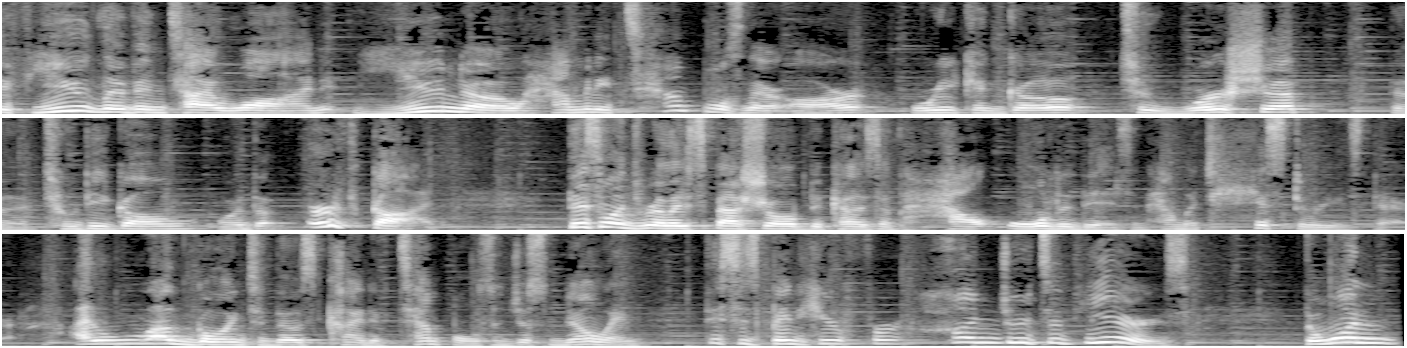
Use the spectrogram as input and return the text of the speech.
If you live in Taiwan, you know how many temples there are where you can go to worship the Tudigong or the earth god. This one's really special because of how old it is and how much history is there. I love going to those kind of temples and just knowing this has been here for hundreds of years. The one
